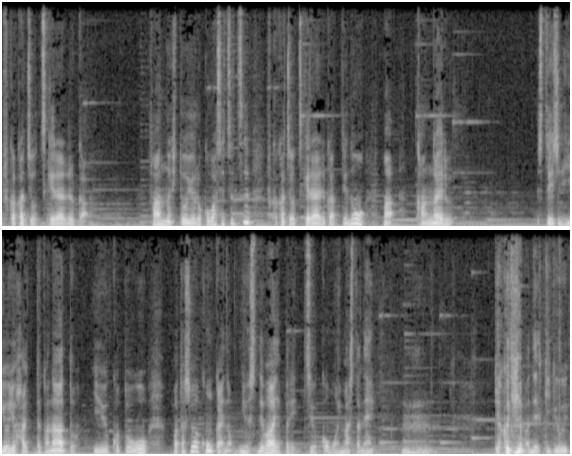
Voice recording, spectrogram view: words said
付加価値をつけられるかファンの人を喜ばせつつ付加価値をつけられるかっていうのを、まあ、考えるステージにいよいよ入ったかなということを私は今回のニュースではやっぱり強く思いましたね。うん逆に言えばね、結局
